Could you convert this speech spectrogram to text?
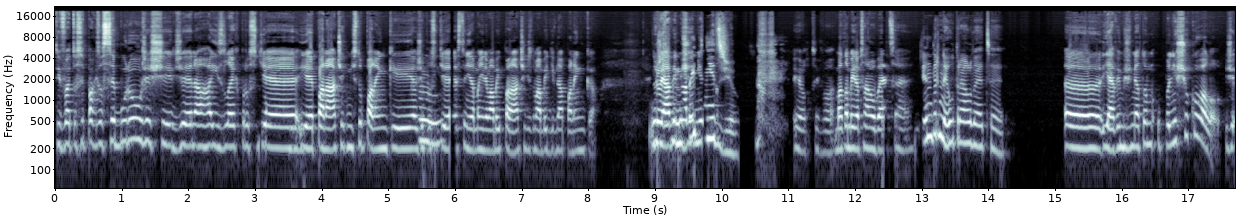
Ty vole, to si pak zase budou řešit, že na hajzlech prostě Hmm. je panáček místo panenky a že Mm. prostě stejně tam ani nemá být panáček, že to má být divná panenka. No, No já vím, že být mě- nic, že jo. Jo, ty vole. Má tam být napsáno WC. Gender neutral WC. Uh, já vím, že mě na tom úplně šokovalo, že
